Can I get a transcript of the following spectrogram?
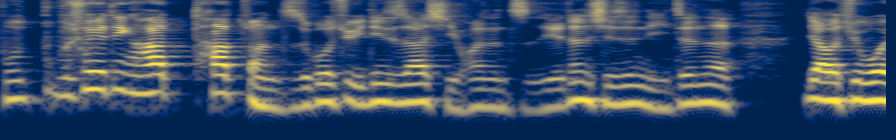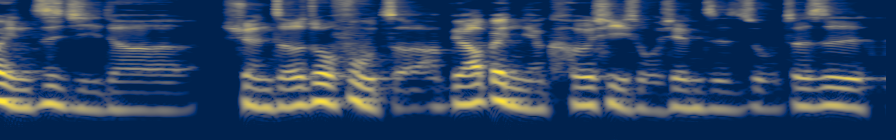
不不确定他他转职过去一定是他喜欢的职业，但其实你真的要去为你自己的选择做负责啊，不要被你的科系所限制住，这是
